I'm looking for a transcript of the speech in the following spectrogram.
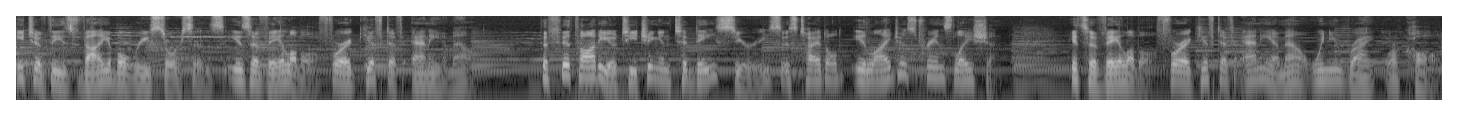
Each of these valuable resources is available for a gift of any amount. The fifth audio teaching in today's series is titled Elijah's Translation it's available for a gift of any amount when you write or call.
